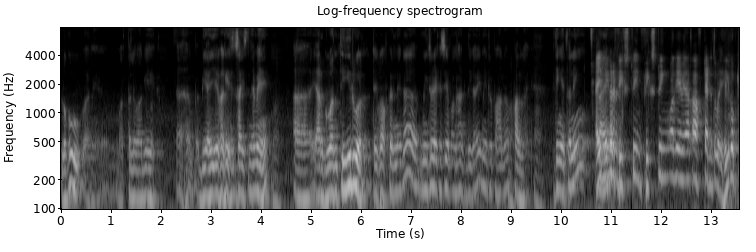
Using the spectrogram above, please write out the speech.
ලොකු මත්තල වගේ බියයේ වගේ සයිස් නෙමේ ය ගුවන් තීරුව ටෙකෝ් කරන එක මීට එකසිය පණහක් දිගයි මීට පහල පල්ලයි. ඉතින් එතනින් ඇයි ෆික්ස්ටිං ෆික්ස්ටිං වගේ යාට ඇතු හෙලිකොප්ට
